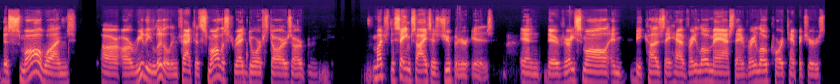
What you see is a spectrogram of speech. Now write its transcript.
the small ones are are really little. In fact, the smallest red dwarf stars are much the same size as Jupiter is, and they're very small. And because they have very low mass, they have very low core temperatures,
